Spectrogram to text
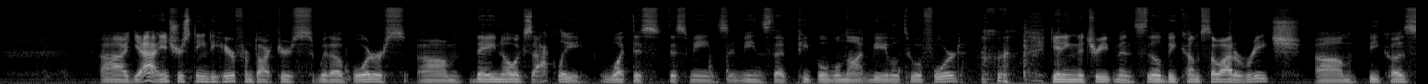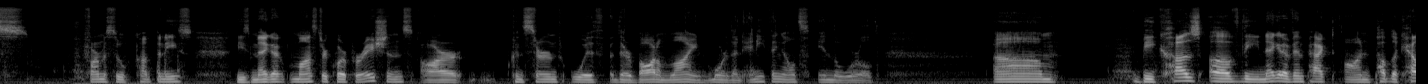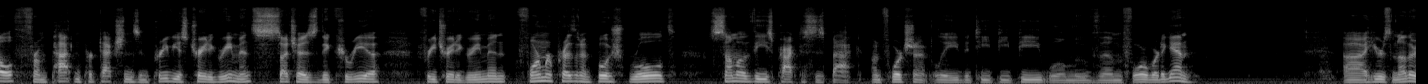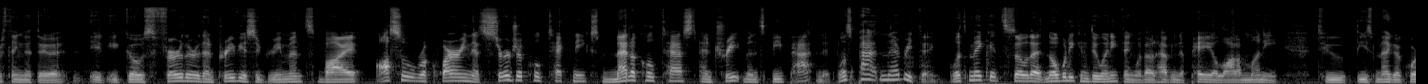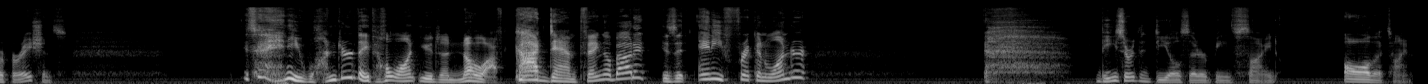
uh, yeah, interesting to hear from Doctors Without Borders. Um, they know exactly what this this means. It means that people will not be able to afford getting the treatments. They'll become so out of reach um, because pharmaceutical companies, these mega monster corporations, are concerned with their bottom line more than anything else in the world. Um, because of the negative impact on public health from patent protections in previous trade agreements, such as the Korea Free Trade Agreement, former President Bush rolled some of these practices back. Unfortunately, the TPP will move them forward again. Uh, here's another thing that the it, it goes further than previous agreements by also requiring that surgical techniques, medical tests, and treatments be patented. Let's patent everything. Let's make it so that nobody can do anything without having to pay a lot of money to these mega corporations. Is it any wonder they don't want you to know a goddamn thing about it? Is it any freaking wonder? These are the deals that are being signed all the time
